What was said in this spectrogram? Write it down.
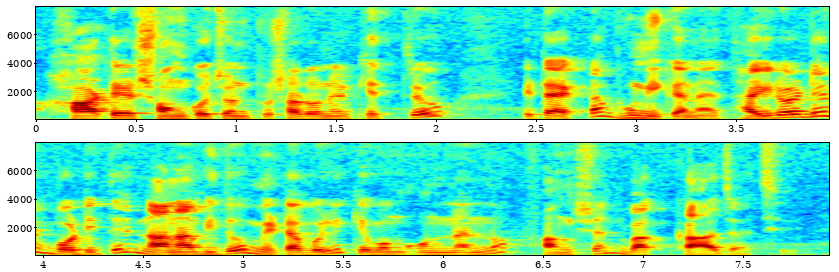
হার্টের সংকোচন প্রসারণের ক্ষেত্রেও এটা একটা ভূমিকা নেয়। থাইরয়েডের বডিতে নানাবিধ মেটাবলিক এবং অন্যান্য ফাংশন বা কাজ আছে।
